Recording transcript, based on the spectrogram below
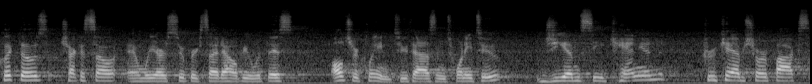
Click those, check us out, and we are super excited to help you with this ultra clean 2022 GMC Canyon Crew Cab Short Box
